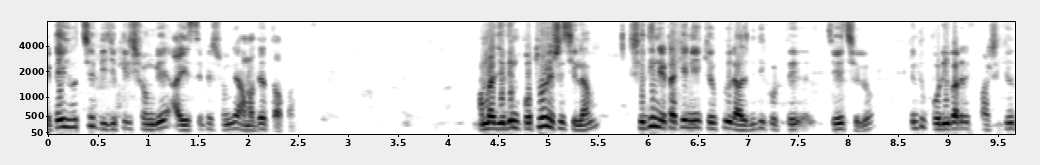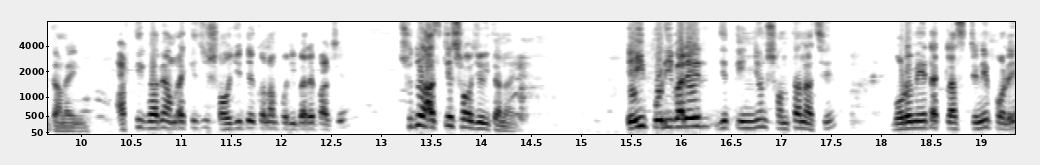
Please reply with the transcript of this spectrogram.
এটাই হচ্ছে বিজেপির সঙ্গে আইএসএফ এর সঙ্গে আমাদের তফাৎ। আমরা যেদিন প্রথম এসেছিলাম সেদিন এটাকে নিয়ে কেউ কেউ রাজনীতি করতে চেয়েছিল, কিন্তু পরিবারের পাশে কেউ দাঁড়ায়নি। আর্থিকভাবে আমরা কিছু সহযোগিতা করলাম পরিবারের পাশে, শুধু আজকে সহযোগিতা নয়। এই পরিবারের যে তিনজন সন্তান আছে, বড় মেয়েটা ক্লাস টেনে পড়ে,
